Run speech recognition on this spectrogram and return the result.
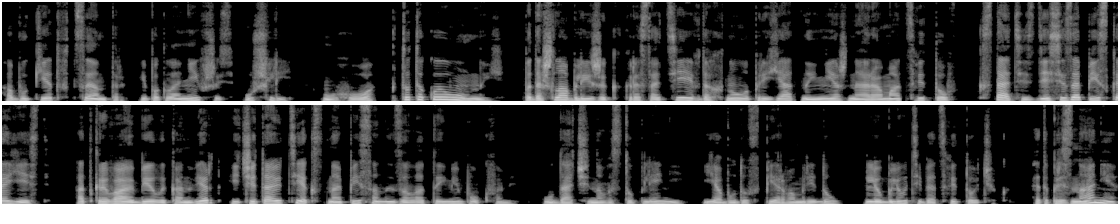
а букет в центр и, поклонившись, ушли. Ого, кто такой умный? Подошла ближе к красоте и вдохнула приятный нежный аромат цветов. Кстати, здесь и записка есть. Открываю белый конверт и читаю текст, написанный золотыми буквами. Удачи на выступлении, я буду в первом ряду. Люблю тебя, цветочек. Это признание?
